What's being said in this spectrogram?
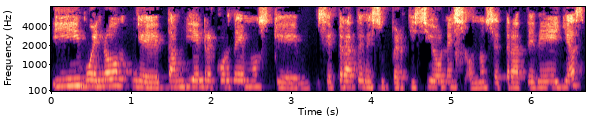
Y bueno, eh, también recordemos que se trate de supersticiones o no se trate de ellas.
